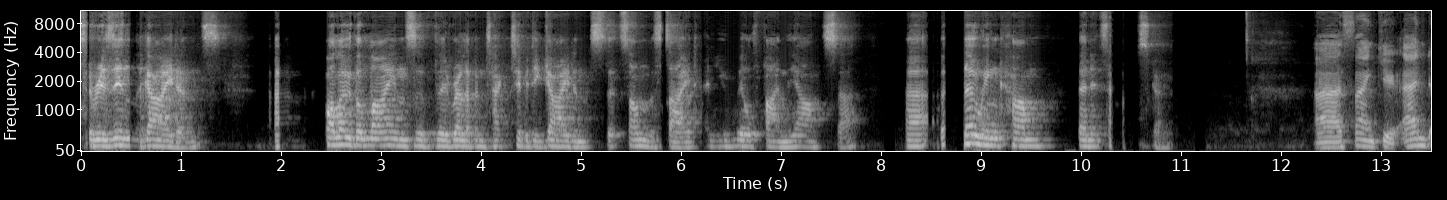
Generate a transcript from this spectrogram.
answer is in the guidance follow the lines of the relevant activity guidance that's on the site and you will find the answer. Uh, but no income, then it's out of scope. Uh, thank you. And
